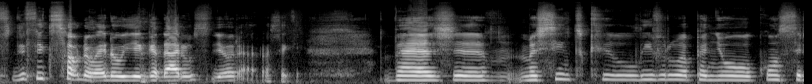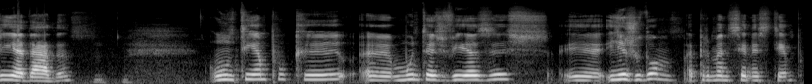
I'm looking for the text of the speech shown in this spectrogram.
de ficção, não é? Não ia enganar o senhor, ah, não sei o quê. Mas, mas sinto que o livro apanhou com seriedade um tempo que uh, muitas vezes uh, e ajudou-me a permanecer nesse tempo.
